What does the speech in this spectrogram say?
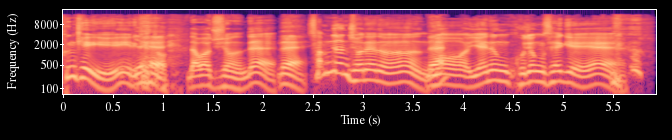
흔쾌히 이렇게 예. 또 나와 주셨는데 네. 3년 전에는 네. 뭐 예능 고정 세계에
